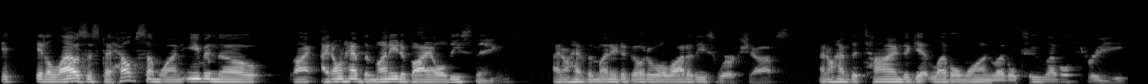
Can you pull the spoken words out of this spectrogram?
it, it allows us to help someone even though I, I don't have the money to buy all these things. I don't have the money to go to a lot of these workshops. I don't have the time to get level one, level two, level three.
